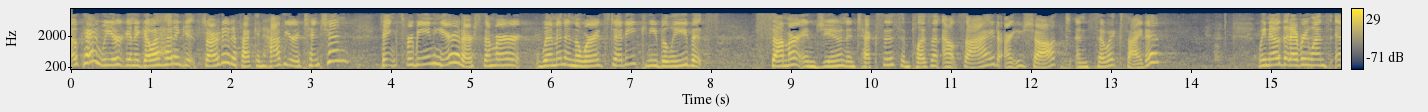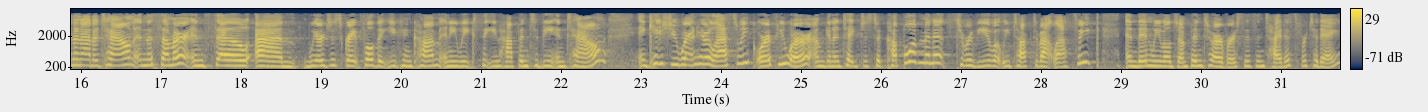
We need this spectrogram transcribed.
Okay, we are going to go ahead and get started. If I can have your attention. Thanks for being here at our Summer Women in the Word study. Can you believe it's summer in June in Texas and pleasant outside? Aren't you shocked and so excited? We know that everyone's in and out of town in the summer, and so um, we're just grateful that you can come any weeks that you happen to be in town. In case you weren't here last week, or if you were, I'm going to take just a couple of minutes to review what we talked about last week, and then we will jump into our verses in Titus for today.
